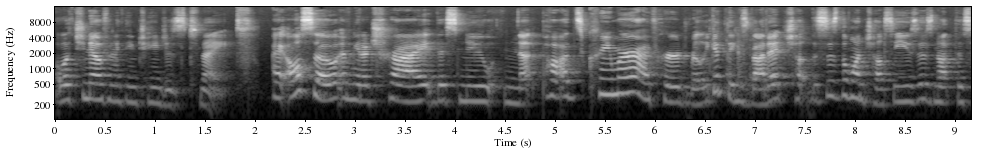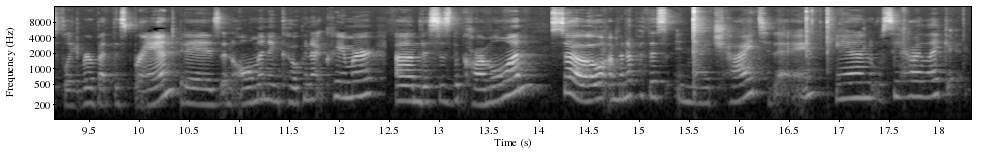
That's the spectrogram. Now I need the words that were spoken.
I'll let you know if anything changes tonight. I also am gonna try this new Nutpods creamer. I've heard really good things about it. This is the one Chelsey uses, not this flavor, but this brand. It is an almond and coconut creamer. Um, this is the caramel one. So I'm gonna put this in my chai today and we'll see how I like it.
